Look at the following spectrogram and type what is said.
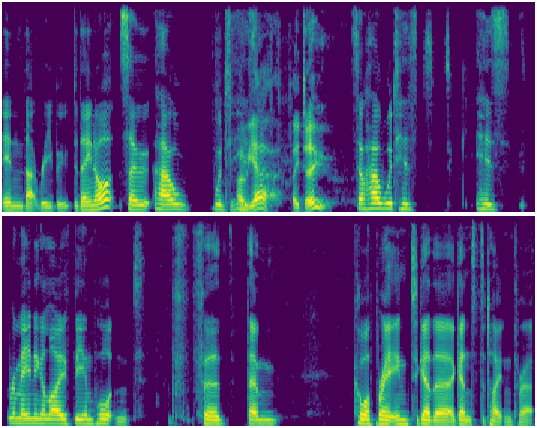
in that reboot. Do they not? So how would oh, his, oh, yeah, they do. So how would his his remaining alive be important f- for them cooperating together against the Typhon threat?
